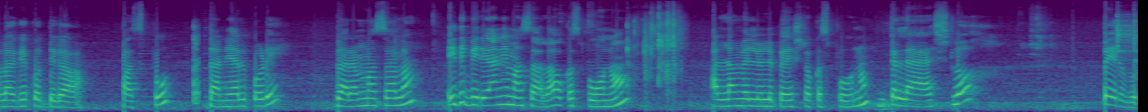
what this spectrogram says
అలాగే కొద్దిగా పసుపు ధనియాల పొడి గరం మసాలా ఇది బిర్యానీ మసాలా ఒక స్పూను అల్లం వెల్లుల్లి పేస్ట్ ఒక స్పూను. ఇంకా లాస్ట్లో పెరుగు.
